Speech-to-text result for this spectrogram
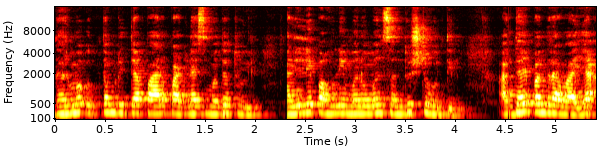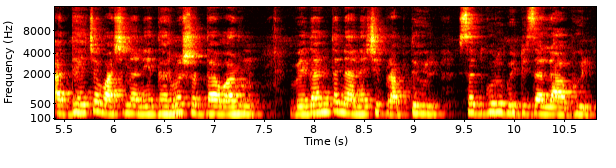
धर्म उत्तमरित्या पार पाडण्यास मदत होईल. आलेले पाहुणे मनोमन संतुष्ट होतील. अध्याय पंधरावा. या अध्यायाच्या वाचनाने धर्मश्रद्धा वाढून वेदांत ज्ञानाची प्राप्ती होईल. सद्गुरू भेटीचा लाभ होईल.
